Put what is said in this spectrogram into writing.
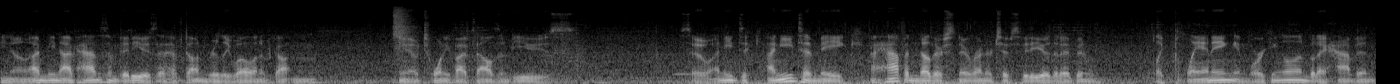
you know I mean I've had some videos that have done really well and have gotten you know 25,000 views. So I need to I need to make I have another SnowRunner tips video that I've been like planning and working on but I haven't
